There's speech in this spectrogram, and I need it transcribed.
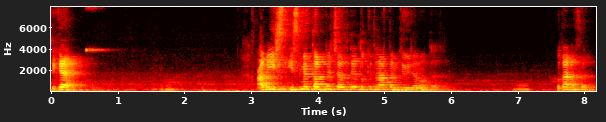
ठीक है? अब इस इस मेथड पे चलते हैं तो कितना कंफ्यूजन होता है होता है ना सर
